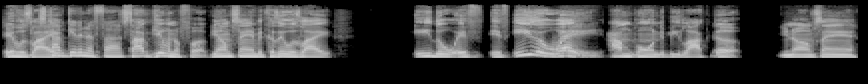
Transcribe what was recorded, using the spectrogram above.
It was like stop giving a fuck stop giving a fuck. You know what I'm saying? Because it was like either if if either way, I'm going to be locked up. You know what I'm saying?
